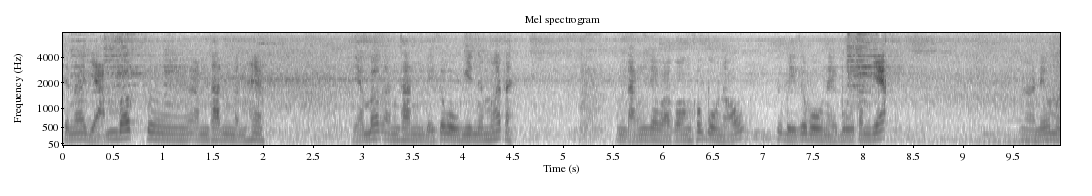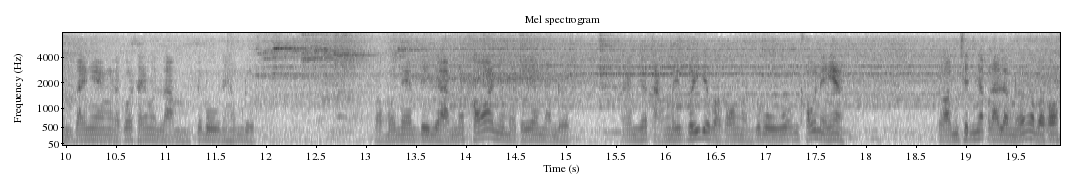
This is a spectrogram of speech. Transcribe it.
Cho nó giảm bớt ừ, âm thanh mình ha. Giảm bớt âm thanh bị cái bu ghim em hết rồi. Em tặng cho bà con khúc bu nổ. Cứ bị cái bu này bu tam giác. À, nếu mình tay ngang là có thể mình làm cái bu này không được. Còn bên em đi làm nó khó nhưng mà tụi em làm được. Em sẽ tặng miễn phí cho bà con mình cái bu ống khối này ha. Rồi em xin nhắc lại lần nữa nha bà con.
